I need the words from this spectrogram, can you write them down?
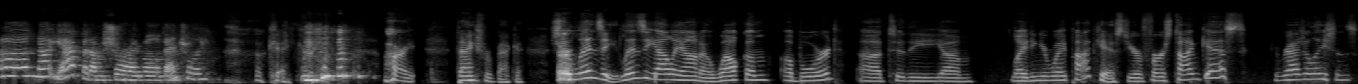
Uh, not yet, but I'm sure I will eventually. Okay. All right. Thanks, Rebecca. So, Sure. Lindsay, Lindsay Aliano, welcome aboard uh, to the um, Lighting Your Way podcast. Your first time guest. Congratulations.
